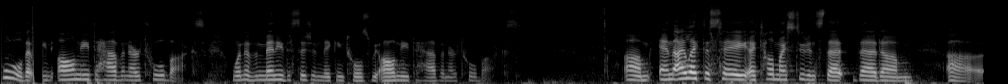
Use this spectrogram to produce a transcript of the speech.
tool that we all need to have in our toolbox, one of the many decision-making tools we all need to have in our toolbox. Um, and I like to say, I tell my students that, that um, uh,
